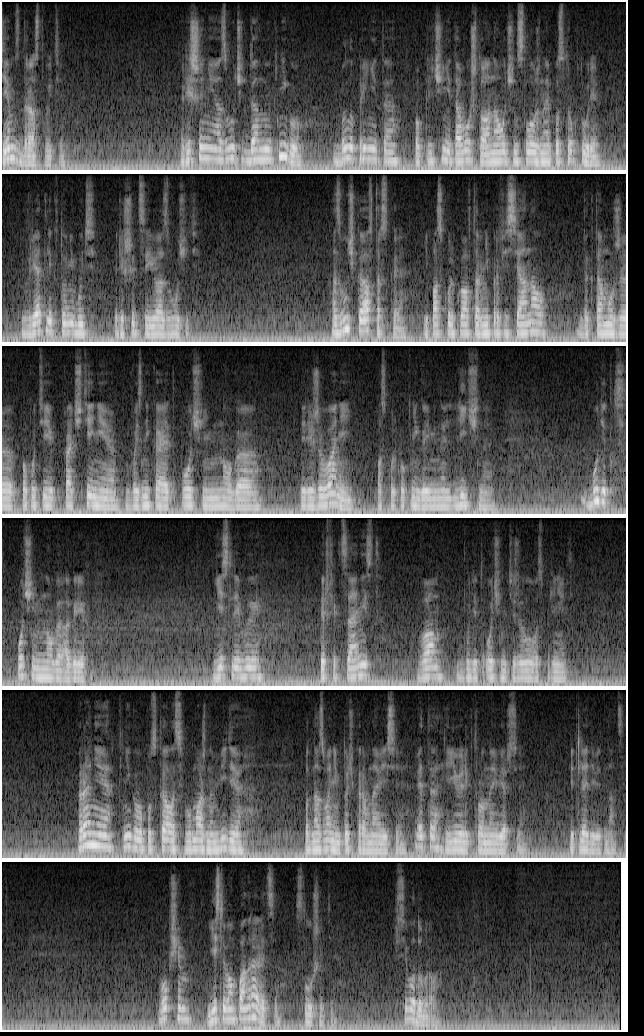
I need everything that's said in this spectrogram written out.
Всем здравствуйте! Решение озвучить данную книгу было принято по причине того, что она очень сложная по структуре, вряд ли кто-нибудь решится ее озвучить. Озвучка авторская, и поскольку автор не профессионал, да к тому же по пути прочтения возникает очень много переживаний, поскольку книга именно личная, будет очень много огрехов. Если вы перфекционист, вам будет очень тяжело воспринять. Ранее книга выпускалась в бумажном виде под названием «Точка равновесия». Это ее электронная версия, петля 19. В общем, если вам понравится, слушайте. Всего доброго.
